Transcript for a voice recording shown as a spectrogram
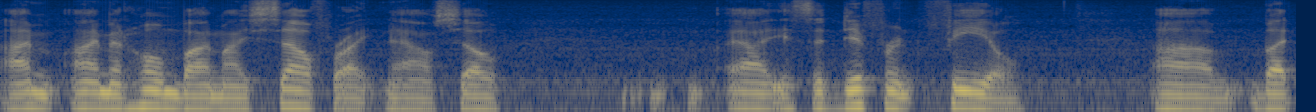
I'm I'm at home by myself right now, so uh, it's a different feel. Um, but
